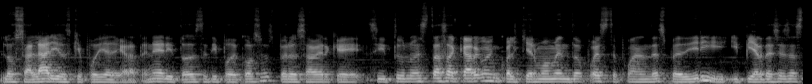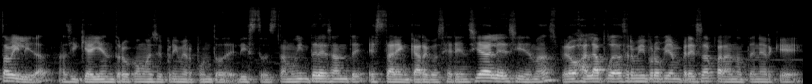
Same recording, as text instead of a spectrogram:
los salarios que podía llegar a tener y todo este tipo de cosas, pero saber que si tú no estás a cargo, en cualquier momento pues te pueden despedir y, y pierdes esa estabilidad. Así que ahí entró como ese primer punto de listo, está muy interesante estar en cargos gerenciales y demás, pero ojalá pueda hacer mi propia empresa para no tener que,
